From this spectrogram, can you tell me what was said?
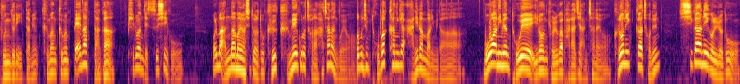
분들이 있다면 그만큼은 빼놨다가 필요한 데 쓰시고 얼마 안 남아요 하시더라도 그 금액으로 저랑 하자는 거예요. 여러분 지금 도박하는 게 아니란 말입니다. 뭐 아니면 도에 이런 결과 바라지 않잖아요. 그러니까 저는 시간이 걸려도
